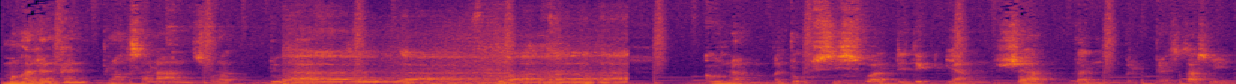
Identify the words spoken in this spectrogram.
mengadakan pelaksanaan sholat duha guna membentuk siswa didik yang sehat dan berprestasi.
